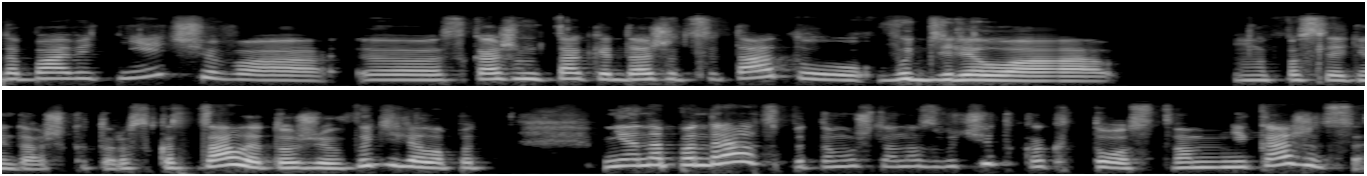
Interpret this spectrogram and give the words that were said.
добавить нечего. Э, скажем так, я даже цитату выделила последнюю Дашу, которая сказала, я тоже ее выделила. Мне она понравилась, потому что она звучит как тост. Вам не кажется?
